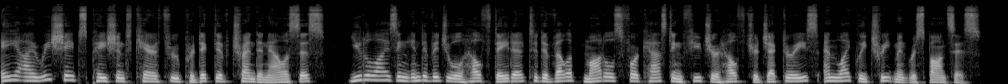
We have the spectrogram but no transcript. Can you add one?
AI reshapes patient care through predictive trend analysis, utilizing individual health data to develop models forecasting future health trajectories and likely treatment responses.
